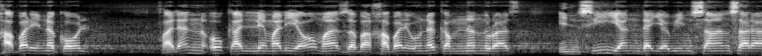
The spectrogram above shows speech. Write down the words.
خبرې نه کول فلن اکلم اليوم زب خبرې ونه کم نن ورځ انسیان د یو انسان سره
